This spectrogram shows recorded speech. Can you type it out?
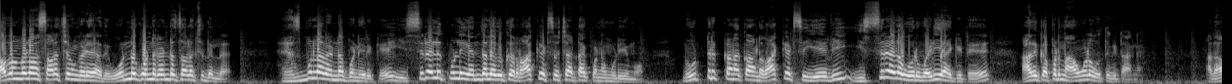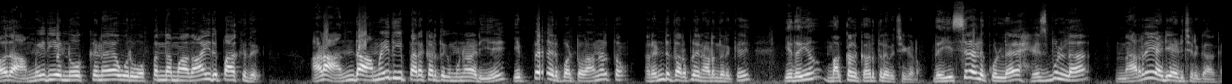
அவங்களும் சளைச்சவங்க கிடையாது. ஒன்றுக்கு ஒன்று ரெண்டு சளைச்சதில்லை. ஹெஸ்புல்லா என்ன பண்ணியிருக்கு? இஸ்ரேலுக்குள்ளே எந்த அளவுக்கு ராக்கெட்ஸ் வச்சு அட்டாக் பண்ண முடியுமோ நூற்றுக்கணக்கான ராக்கெட்ஸ் ஏவி இஸ்ரேலை ஒரு வழியாக்கிட்டு அதுக்கப்புறம் தான் அவங்களும் ஒத்துக்கிட்டாங்க. அதாவது அமைதியை நோக்கின ஒரு ஒப்பந்தமாக தான் இது பார்க்குது. ஆனால் அந்த அமைதியை பிறக்கிறதுக்கு முன்னாடியே இப்போ ஏற்பட்ட ஒரு அனர்த்தம் ரெண்டு தரப்புலையும் நடந்திருக்கு. இதையும் மக்கள் கருத்தில் வச்சுக்கணும். இந்த இஸ்ரேலுக்குள்ளே ஹெஸ்புல்லா நிறைய அடி அடிச்சிருக்காங்க.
